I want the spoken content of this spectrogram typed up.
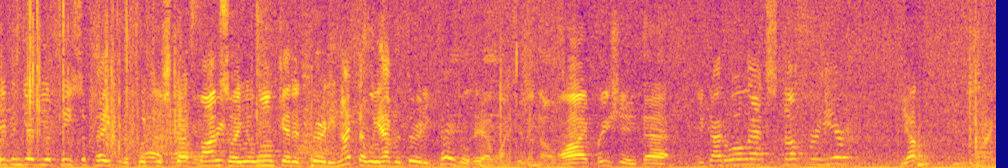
I'll even give you a piece of paper to put Oh, your stuff you. on so you won't get it dirty. Not that we have a dirty table here, I want you to know. Oh, I appreciate that. You got all that stuff for here? Yep. Right.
